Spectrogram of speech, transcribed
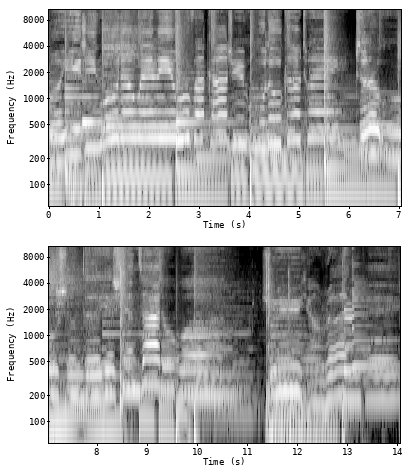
我已经无能为力，无法抗拒，无路可退。这无声的夜，现在的我需要人陪。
